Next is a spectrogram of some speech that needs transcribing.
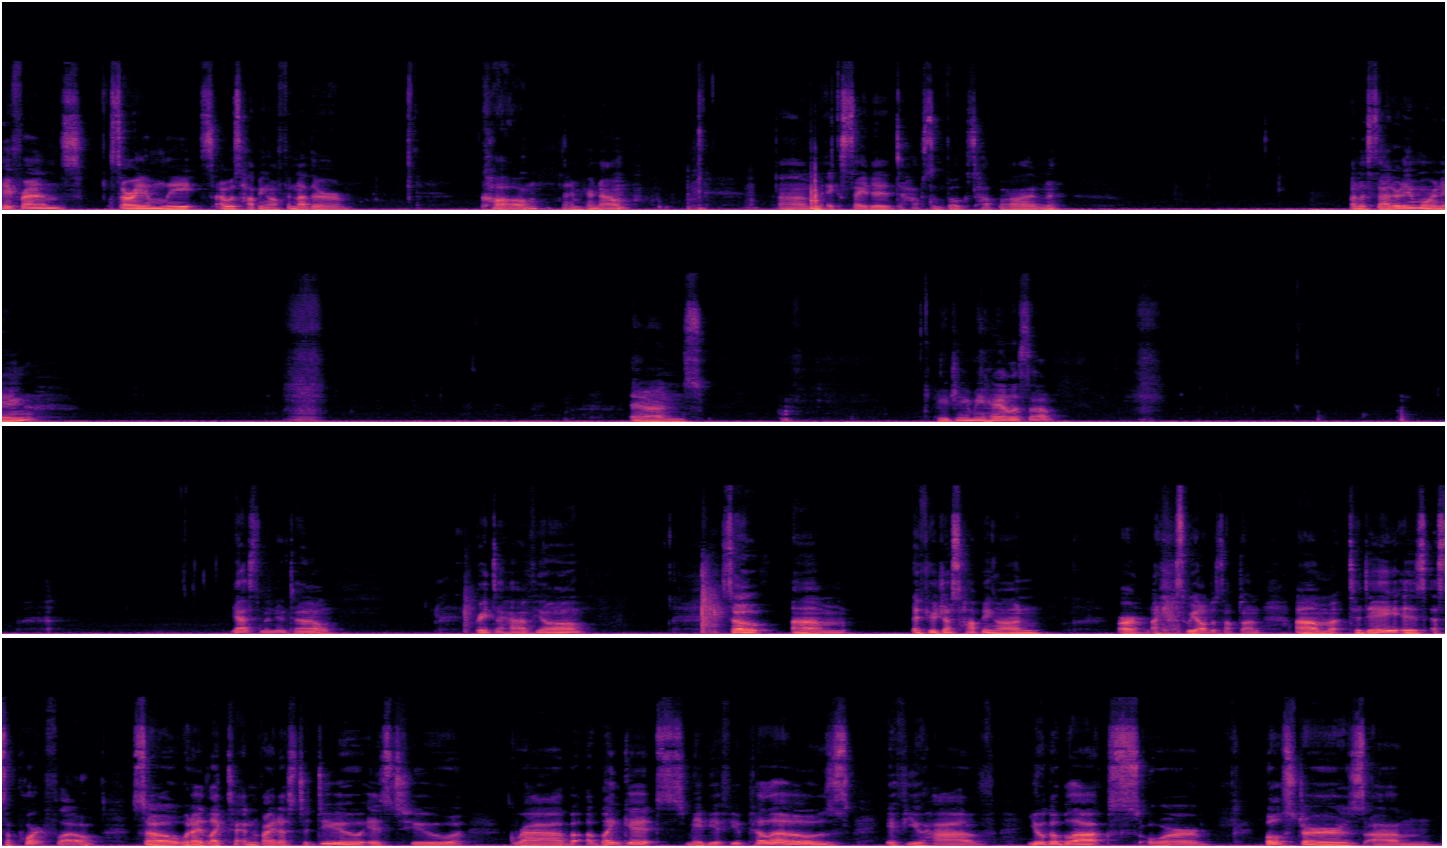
Hey friends, sorry I'm late. I was hopping off another call, but I'm here now. Um, excited to have some folks hop on on a Saturday morning. And hey Jamie, hey Alyssa. Yes, Minuto. Great to have y'all. So, um, if you're just hopping on, or I guess we all just hopped on, um, today is a support flow. So, what I'd like to invite us to do is to grab a blanket, maybe a few pillows, if you have yoga blocks or bolsters, um,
